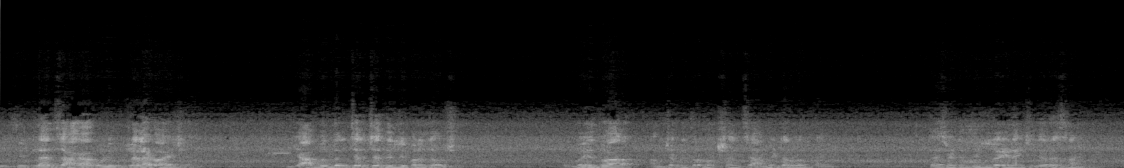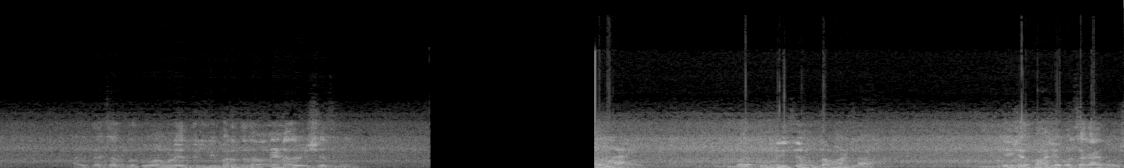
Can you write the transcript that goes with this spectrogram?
युतीतल्या जागा कोणी कुठल्या लढवायच्या? याबद्दल चर्चा दिल्लीपर्यंत जाऊ शकते. उमेदवार आमच्या मित्रपक्षांचे आम्ही ठरवत नाही. त्यासाठी दिल्लीला येण्याची गरज नाही. आणि त्याच्यातलं तुम्हाला म्हणे दिल्लीपर्यंत त्यांना नेण्याचा विषयच नाही. बर बरं तुम्ही जे मुद्दा मांडला देशात भाजपचा काय दोष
